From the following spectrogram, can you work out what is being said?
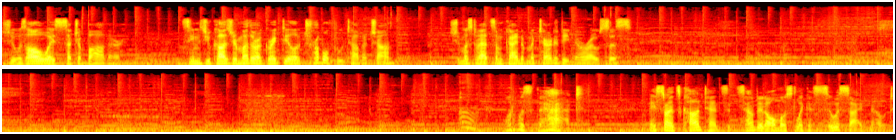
She was always such a bother. It seems you caused your mother a great deal of trouble, Futaba-chan. She must have had some kind of maternity neurosis. Oh, What was that? Based on its contents, it sounded almost like a suicide note.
